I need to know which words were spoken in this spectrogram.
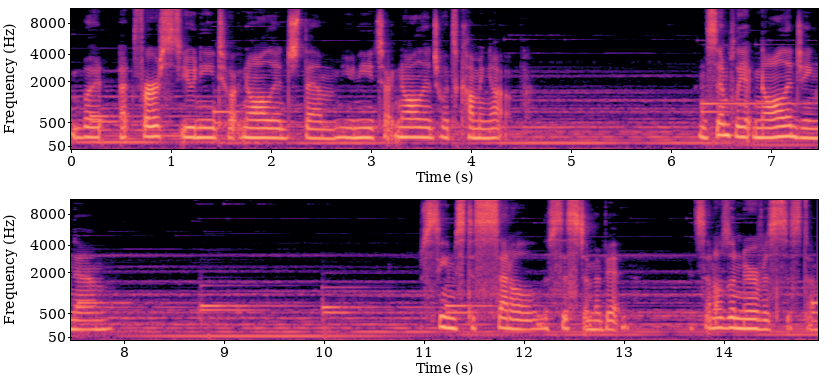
But at first, you need to acknowledge them. You need to acknowledge what's coming up. And simply acknowledging them seems to settle the system a bit. It settles the nervous system.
